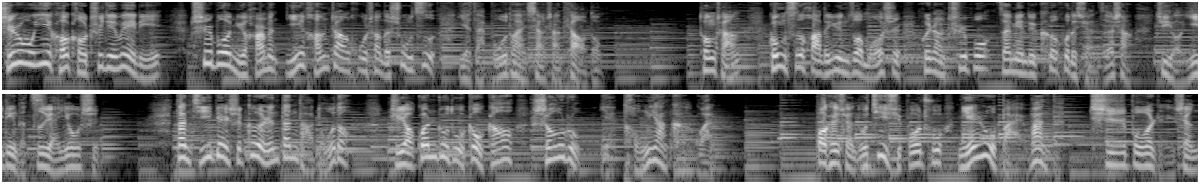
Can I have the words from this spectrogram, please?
食物一口口吃进胃里，吃播女孩们银行账户上的数字也在不断向上跳动。通常，公司化的运作模式会让吃播在面对客户的选择上具有一定的资源优势。但即便是个人单打独斗，只要关注度够高，收入也同样可观。报刊选读继续播出年入百万的吃播人生。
